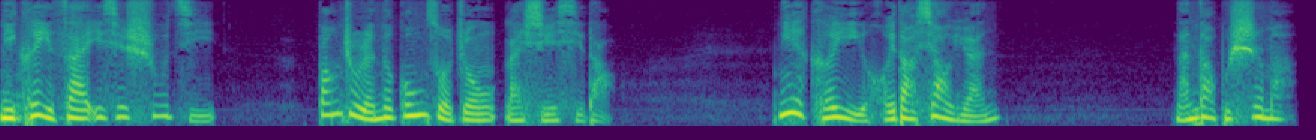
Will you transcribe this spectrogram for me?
你可以在一些书籍、帮助人的工作中来学习到。你也可以回到校园，难道不是吗？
